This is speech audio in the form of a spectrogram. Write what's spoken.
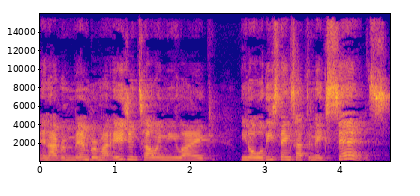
And I remember my agent telling me like, you know, well, these things have to make sense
